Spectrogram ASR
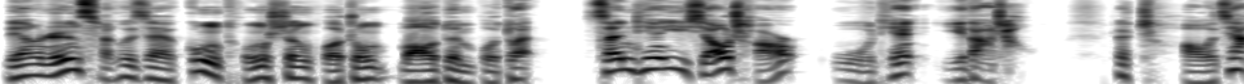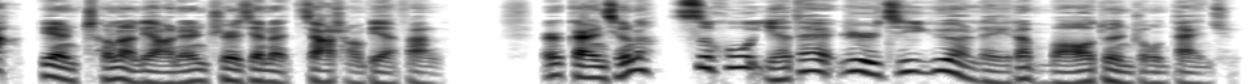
两人才会在共同生活中矛盾不断，三天一小吵，五天一大吵，这吵架变成了两人之间的家常便饭了。而感情呢，似乎也在日积月累的矛盾中淡去。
